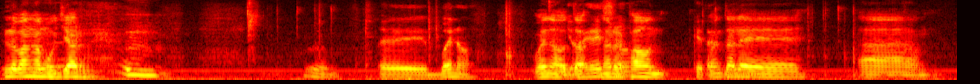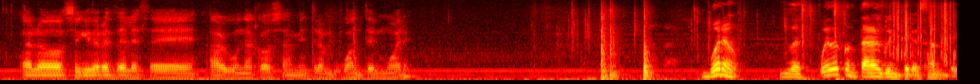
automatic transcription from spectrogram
Lo van a mullar. Eh, bueno, Bueno, Yo no respawn. que Cuéntale a, a los seguidores del LC alguna cosa mientras Guantes muere. bueno, les puedo contar algo interesante.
